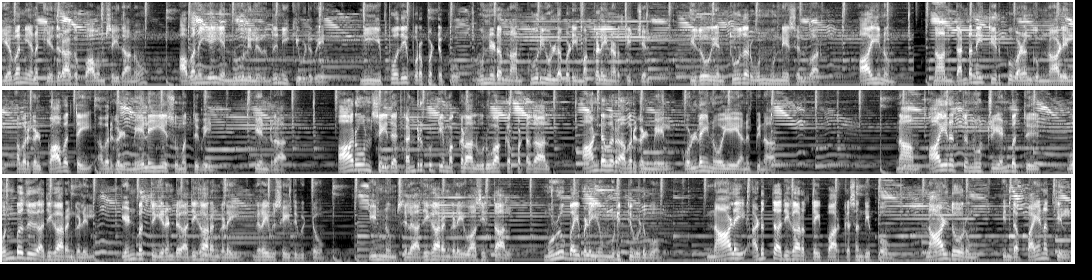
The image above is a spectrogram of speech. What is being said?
எவன் எனக்கு எதிராக பாவம் செய்தானோ அவனையே என் நூலிலிருந்து நீக்கிவிடுவேன். நீ இப்போதே புறப்பட்டு போ. உன்னிடம் நான் கூறியுள்ளபடி மக்களை நடத்திச் செல். இதோ என் தூதர் உன் முன்னே செல்வார். ஆயினும் நான் தண்டனை தீர்ப்பு வழங்கும் நாளில் அவர்கள் பாவத்தை அவர்கள் மேலேயே சுமத்துவேன் என்றார். ஆரோன் செய்த கன்றுக்குட்டி மக்களால் உருவாக்கப்பட்டதால் ஆண்டவர் அவர்கள் மேல் கொள்ளை நோயை அனுப்பினார். நாம் ஆயிரத்து நூற்று எண்பத்து ஒன்பது அதிகாரங்களில் எண்பத்து இரண்டு அதிகாரங்களை நிறைவு செய்துவிட்டோம். இன்னும் சில அதிகாரங்களை வாசித்தால் முழு பைபிளையும் முடித்து விடுவோம். நாளை அடுத்த அதிகாரத்தை பார்க்க சந்திப்போம். நாள்தோறும் இந்த பயணத்தில்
